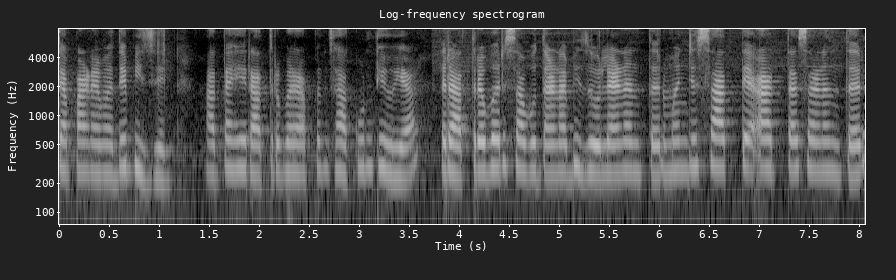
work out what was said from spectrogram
त्या पाण्यामध्ये भिजेल. आता हे रात्रभर आपण झाकून ठेवूया. रात्रभर साबुदाणा भिजवल्यानंतर म्हणजे सात ते आठ तासानंतर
